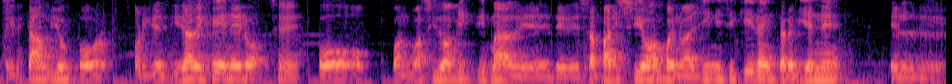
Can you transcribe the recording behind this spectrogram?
Sí. el cambio por, por identidad de género, Sí. o cuando ha sido víctima de, de desaparición, bueno, allí ni siquiera interviene el,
